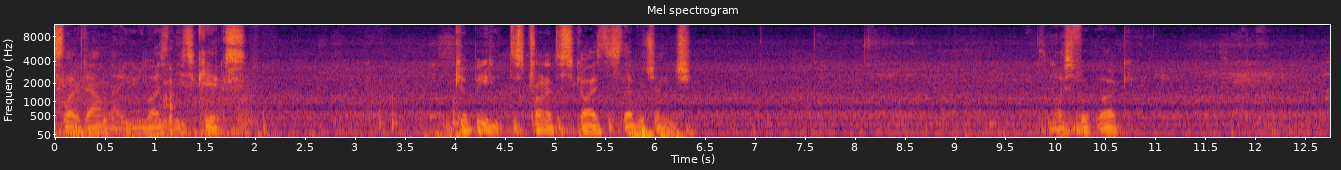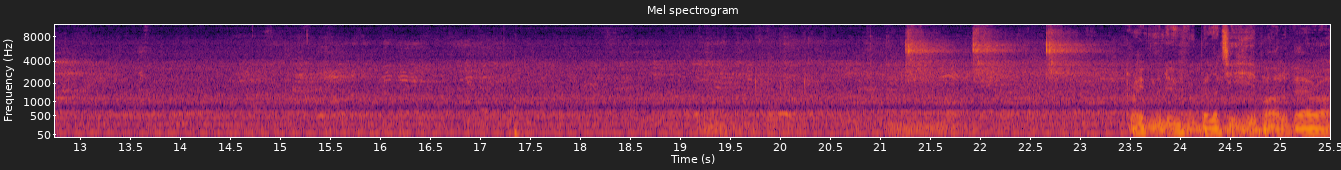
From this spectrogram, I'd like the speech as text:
Slow down now, utilising these kicks. Could be just trying to disguise this level change. Nice footwork. Great maneuverability here by Oliveira.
